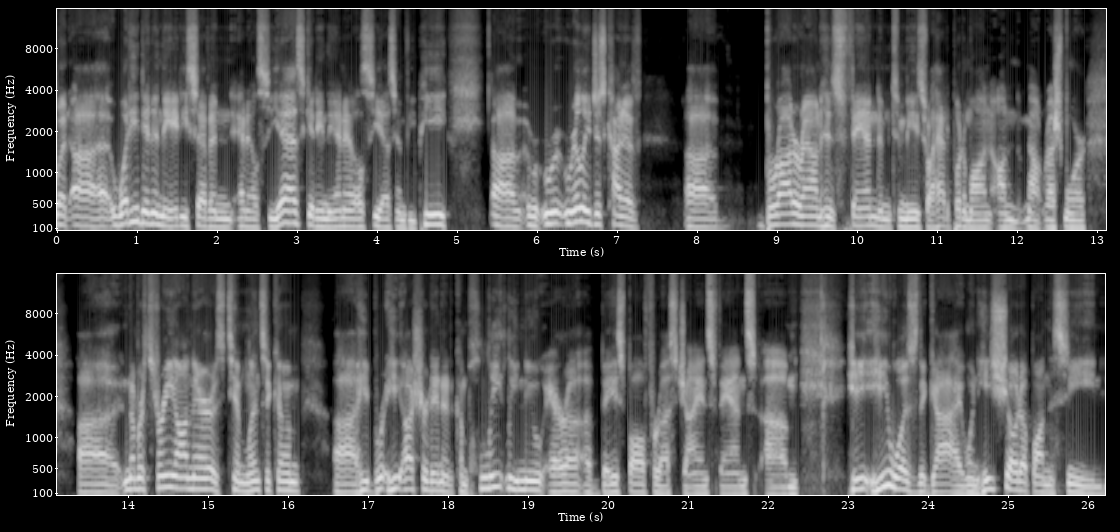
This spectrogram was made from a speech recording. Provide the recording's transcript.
But uh, what he did in the 87 NLCS, getting the NLCS MVP, uh, r- really just kind of brought around his fandom to me, so I had to put him on on Mount Rushmore. Uh, number three on there is Tim Lincecum. Uh, he he ushered in a completely new era of baseball for us Giants fans. Um, he he was the guy when he showed up on the scene.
